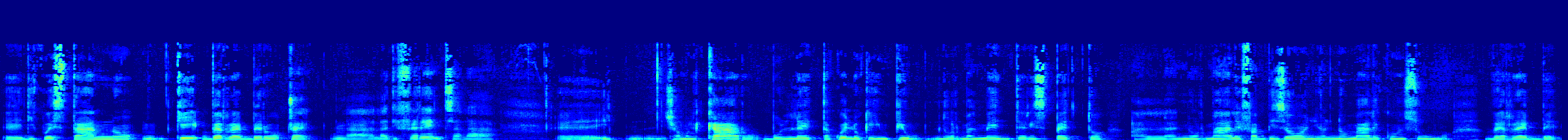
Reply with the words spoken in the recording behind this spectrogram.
eh, di quest'anno mm, che verrebbero, cioè la, la differenza, la, eh, il, diciamo, il caro bolletta, quello che in più normalmente rispetto al normale fabbisogno, al normale consumo, verrebbe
